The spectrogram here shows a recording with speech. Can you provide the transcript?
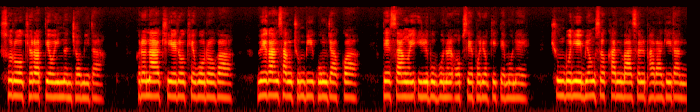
서로 결합되어 있는 점이다. 그러나 키에르 케고르가 외관상 준비 공작과 대상의 일부분을 없애버렸기 때문에 충분히 명석한 맛을 바라기란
